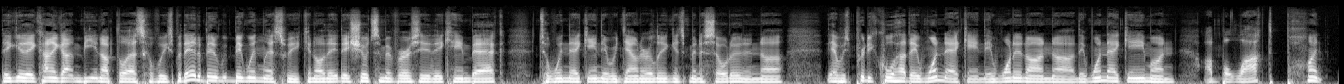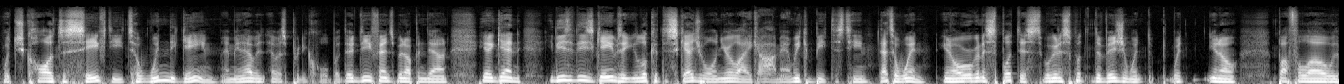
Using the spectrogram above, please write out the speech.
they they kind of gotten beaten up the last couple weeks, but they had a big big win last week. You know, they they showed some adversity. They came back to win that game. They were down early against Minnesota, and uh, that was pretty cool how they won that game. They won it on uh, they won that game on a blocked punt, which caused a safety to win the game. I mean, that was that was pretty cool. But their defense been up and down. Yeah, again, these are these games that you look at the schedule and you're like, ah, oh, man, we could beat this team. That's a win. You know, we're going to split this. We're going to split the division with with you know Buffalo,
